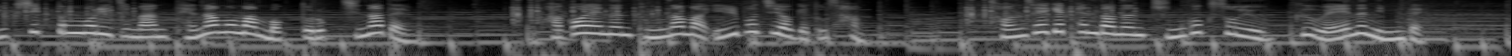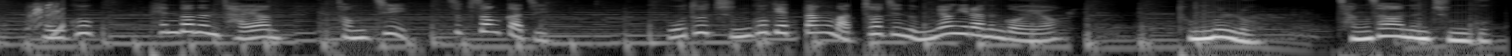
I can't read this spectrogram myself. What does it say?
육식 동물이지만 대나무만 먹도록 진화됨. 과거에는 동남아 일부 지역에도 삶. 전 세계 팬더는 중국 소유, 그 외에는 임대. 결국 팬더는 자연, 정치, 습성까지 모두 중국에 딱 맞춰진 운명이라는 거예요. 동물로 장사하는 중국.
